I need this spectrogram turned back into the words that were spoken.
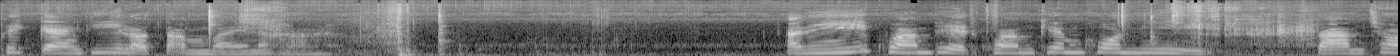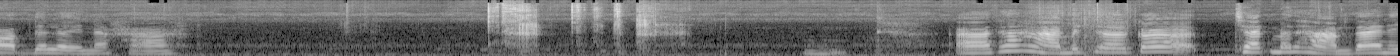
พริกแกงที่เราตำไว้นะคะ อันนี้ความเผ็ดความเข้มข้นนี่ตามชอบได้เลยนะคะอืมอ่า ถ้าหาไม่เจอก็แชทมาถามได้ใน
